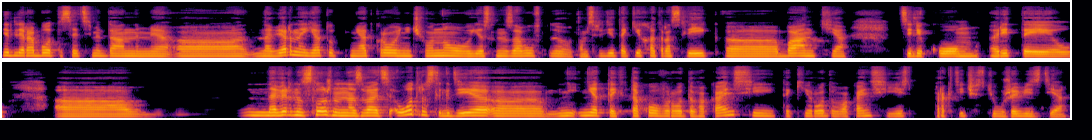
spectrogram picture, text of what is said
и для работы с этими данными. А, наверное, я тут не открою ничего нового, если назову э, там среди таких отраслей а, банки, телеком, ритейл, а, наверное, сложно назвать отрасль, где нет так, такого рода вакансий. Такие рода вакансий есть практически уже везде.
